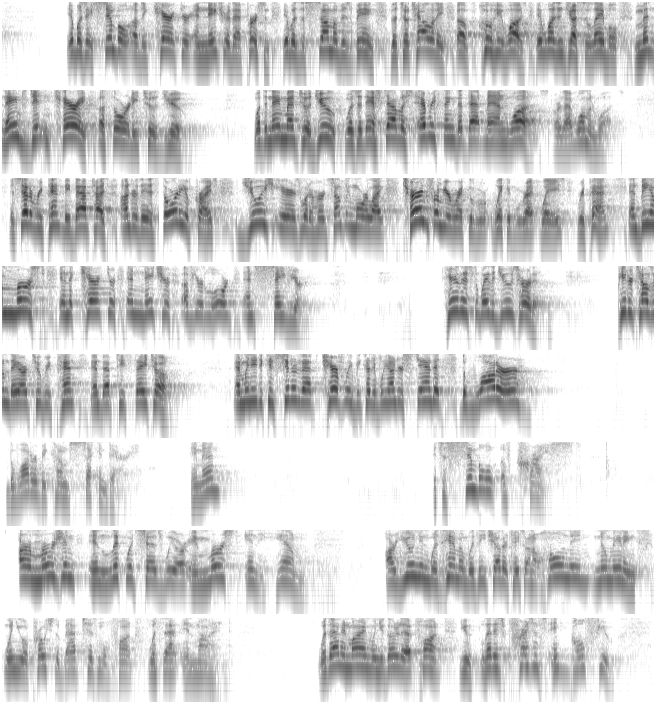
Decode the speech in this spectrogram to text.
It was a symbol of the character and nature of that person. It was the sum of his being, the totality of who he was. It wasn't just a label. Names didn't carry authority to a Jew. What the name meant to a Jew was that they established everything that that man was or that woman was. Instead of repent, be baptized under the authority of Christ, Jewish ears would have heard something more like turn from your wicked ways, repent, and be immersed in the character and nature of your Lord and Savior. Hear this the way the Jews heard it. Peter tells them they are to repent and baptisteto. And we need to consider that carefully because if we understand it, the water the water becomes secondary. Amen? It's a symbol of Christ. Our immersion in liquid says we are immersed in Him. Our union with Him and with each other takes on a whole new meaning when you approach the baptismal font with that in mind. With that in mind, when you go to that font, you let His presence engulf you.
